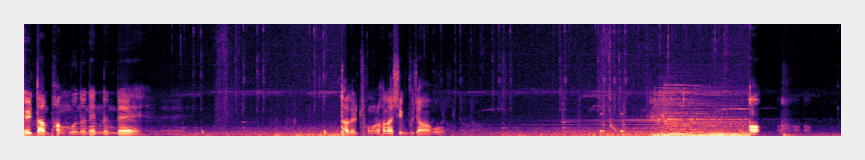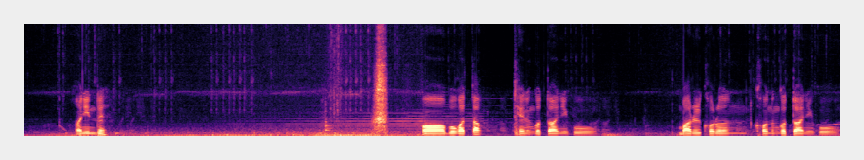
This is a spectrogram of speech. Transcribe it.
일단 방문은 했는데 다들 총을 하나씩 무장하고 어? 아닌데? 어 뭐가 딱 되는 것도 아니고 말을 걸은 거는 것도 아니고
